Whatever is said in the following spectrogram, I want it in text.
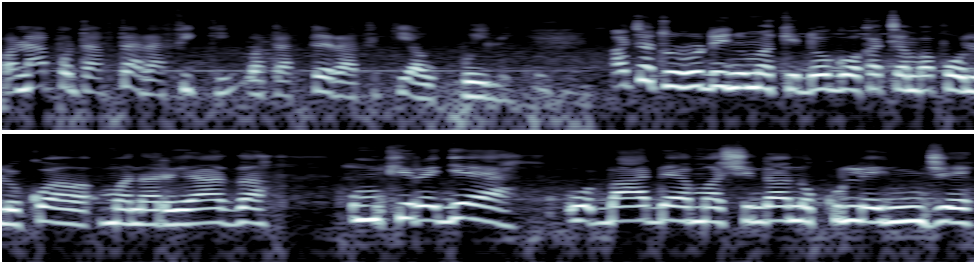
wanapotafuta rafiki watafute rafiki ya ukweli. Acha turudi nyuma kidogo, wakati ambapo ulikuwa mwanariadha, mkirejea baada ya mashindano kule nje,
